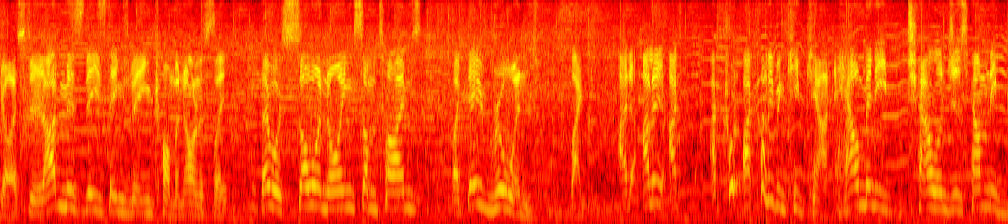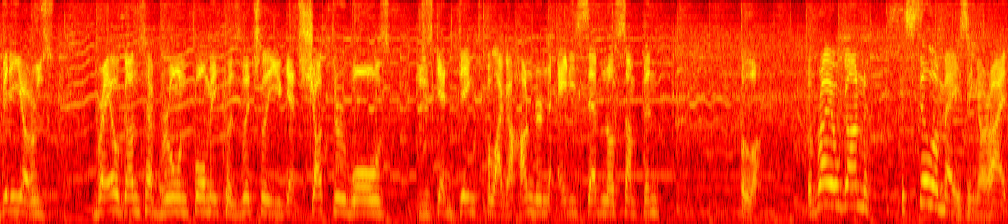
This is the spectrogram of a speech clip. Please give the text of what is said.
gosh, dude. I miss these things being common, honestly. They were so annoying sometimes. Like, they ruined, like, I, I, I, I, could, I can't even keep count how many challenges, how many videos railguns have ruined for me because literally you get shot through walls, you just get dinked for like 187 or something. But look, the railgun is still amazing, all right?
